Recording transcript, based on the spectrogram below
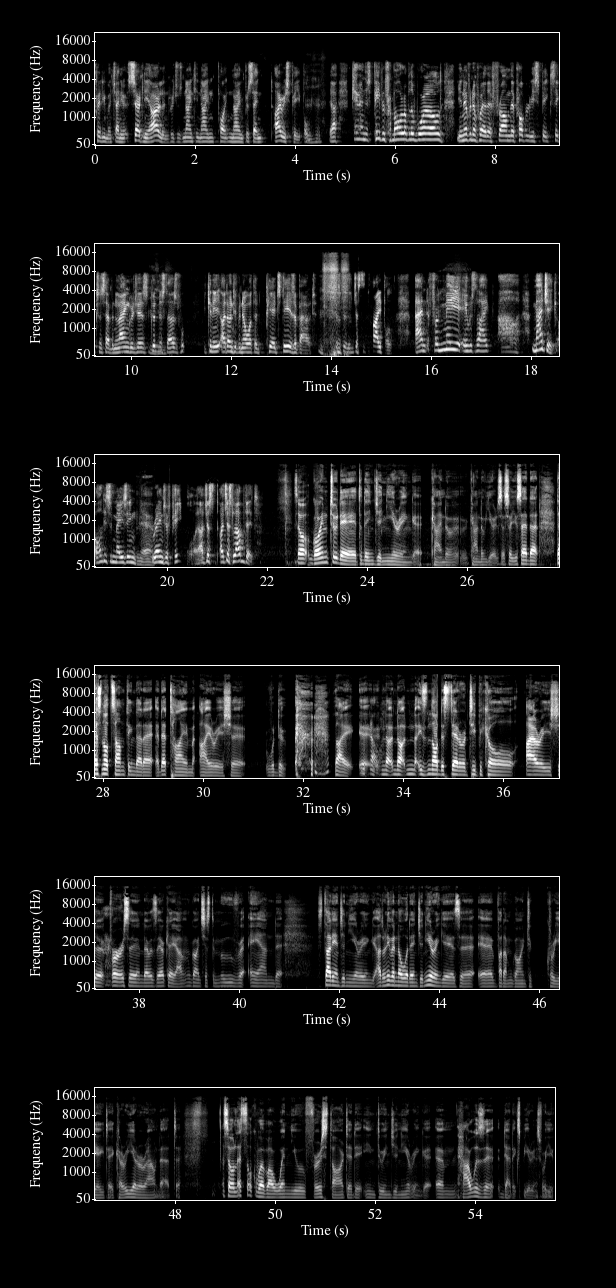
pretty much anyway, certainly Ireland, which was 99.9% Irish people. Mm-hmm. Yeah. Came in, there's people from all over the world. You never know where they're from. They probably speak six or seven languages. Goodness mm-hmm. knows can I don't even know what the PhD is about, just just a title. And for me, it was like ah, oh, magic. All this amazing yeah. range of people. I just I just loved it. So going to the to the engineering uh, kind of kind of years. So you said that that's not something that uh, at that time Irish uh, would do. like uh, no. no, no, it's not the stereotypical Irish uh, person that would say, "Okay, I'm going just to move and." Study engineering. I don't even know what engineering is, uh, uh, but I'm going to create a career around that. So let's talk about when you first started into engineering. Um, how was uh, that experience for you?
